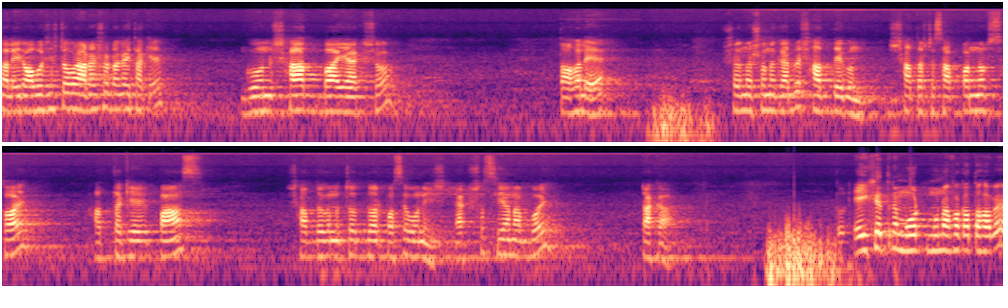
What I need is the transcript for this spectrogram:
তাহলে এর অবশিষ্ট আবার আঠাশশো টাকায় থাকে। গুণ সাত বাই একশো, তাহলে শূন্য শূন্য কাটবে সাত দ্বিগুণ সাতাশটা ছাপ্পান্নর ছয়, হাত থেকে পাঁচ, সাত দুগুণে চোদ্দ আর পাশে উনিশ, একশো ছিয়ানব্বই টাকা। তো এই ক্ষেত্রে মোট মুনাফা কত হবে?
